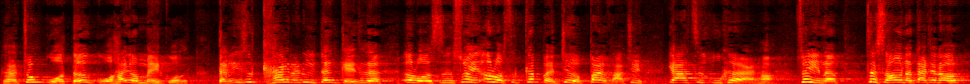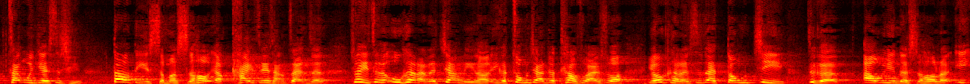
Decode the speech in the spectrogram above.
呃中国、德国还有美国。等于是开了绿灯给这个俄罗斯，所以俄罗斯根本就有办法去压制乌克兰哈。所以呢，这时候呢，大家都在问一件事情：到底什么时候要开这场战争？所以这个乌克兰的将领呢，一个中将就跳出来说，有可能是在冬季这个奥运的时候呢，一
